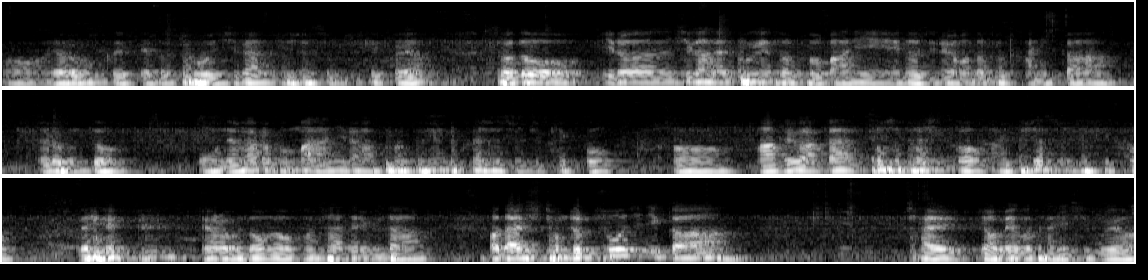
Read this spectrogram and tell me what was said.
어, 여러분들께도 좋은 시간 되셨으면 좋겠고요. 저도 이런 시간을 통해서 또 많이 에너지를 얻어서 가니까 여러분도 오늘 하루뿐만 아니라 앞으로도 행복하셨으면 좋겠고 어, 아 그리고 아까 섭섭하신 거 많이 푸셨으면 좋겠고 네 여러분 너무너무 감사드립니다. 어, 날씨 점점 추워지니까 잘 여매고 다니시고요.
